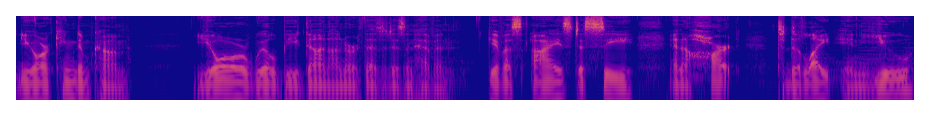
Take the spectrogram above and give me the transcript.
your kingdom come, your will be done on earth as it is in heaven. Give us eyes to see and a heart to delight in you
